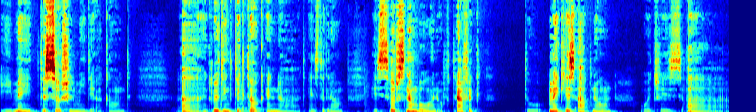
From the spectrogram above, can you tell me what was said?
he made the social media account, uh, including TikTok and uh, Instagram, his source number one of traffic to make his app known, which is uh,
